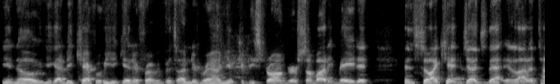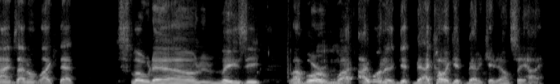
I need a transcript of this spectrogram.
you know, you got to be careful who you get it from. If it's underground, it could be stronger. Somebody made it. And so I can't yeah. judge that. And a lot of times I don't like that slow down and lazy. I'm more, mm-hmm. I want to get, I call it get medicated. I don't say hi.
